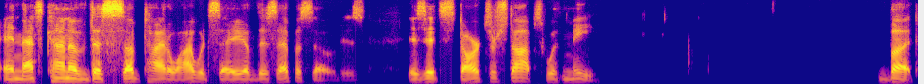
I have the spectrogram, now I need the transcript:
And that's kind of the subtitle I would say of this episode is is it starts or stops with me. But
